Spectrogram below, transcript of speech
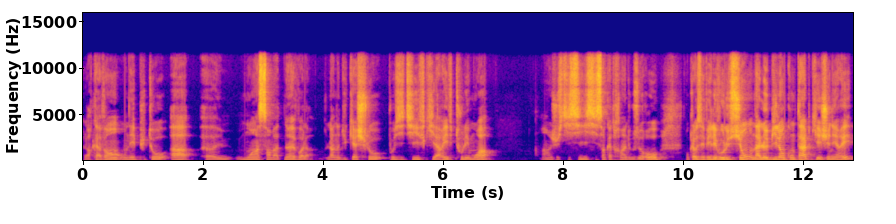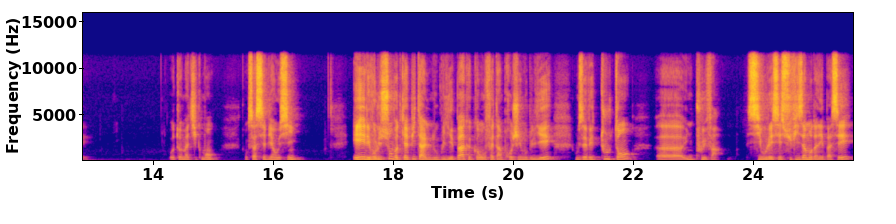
alors qu'avant, on est plutôt à euh, moins 129. Voilà. Là, on a du cash flow positif qui arrive tous les mois. Hein, juste ici, 692 euros. Donc là, vous avez l'évolution. On a le bilan comptable qui est généré automatiquement. Donc ça, c'est bien aussi. Et l'évolution de votre capital. N'oubliez pas que quand vous faites un projet immobilier, vous avez tout le temps euh, une plus, si vous laissez suffisamment d'années passer,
